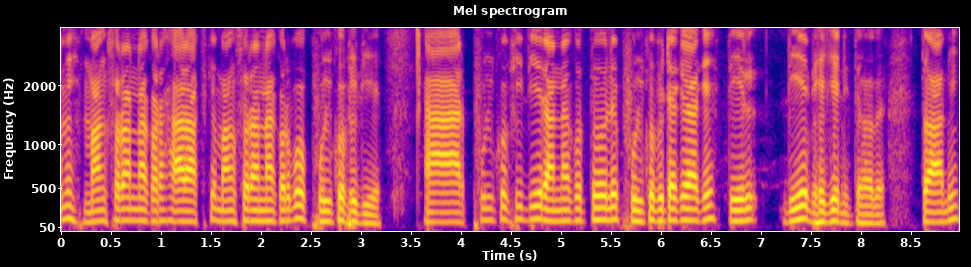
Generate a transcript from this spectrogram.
আমি মাংস রান্না করা। আর আজকে মাংস রান্না করব ফুলকপি দিয়ে। আর ফুলকপি দিয়ে রান্না করতে হলে ফুলকপিটাকে আগে তেল দিয়ে ভেজে নিতে হবে। তো আমি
